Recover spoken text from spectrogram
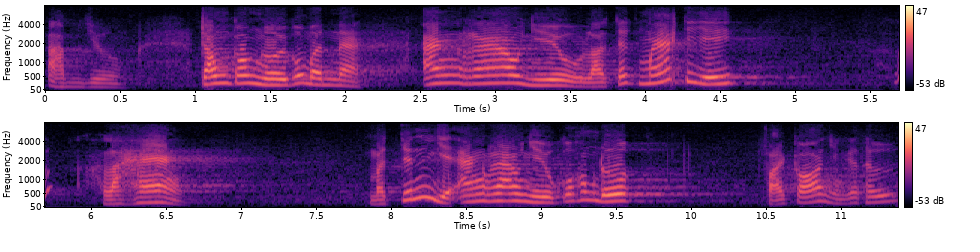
âm dương. Trong con người của mình nè ăn rau nhiều là chất mát chứ gì? Là hàng. Mà chính vì ăn rau nhiều cũng không được. Phải có những cái thứ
